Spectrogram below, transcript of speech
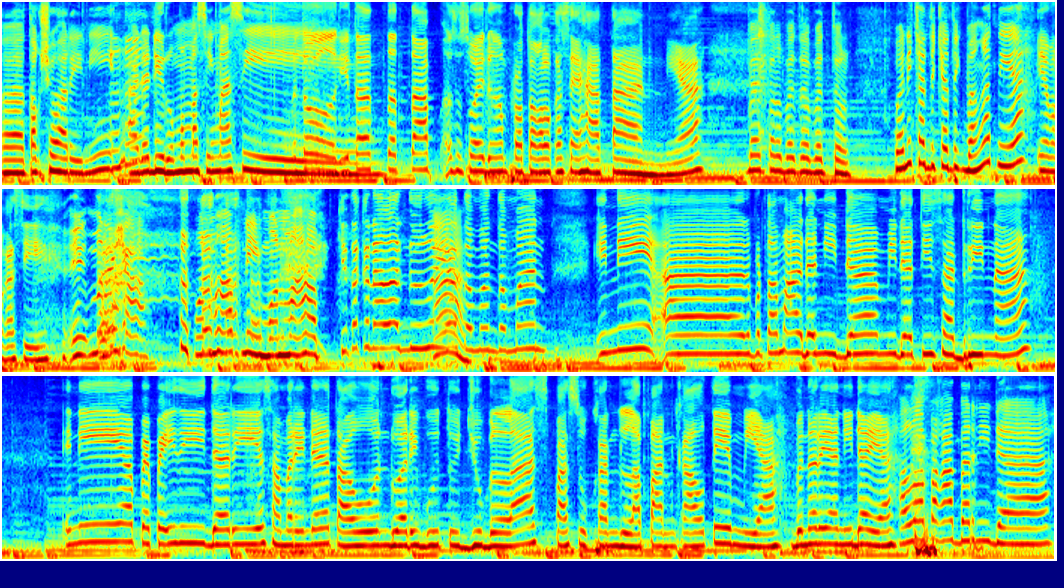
eh, talk show hari ini ada di rumah masing-masing. Betul, kita tetap sesuai dengan protokol kesehatan ya. Betul, betul, betul. Wah ini cantik-cantik banget nih ya. Ya makasih. Eh, mereka. mohon maaf nih, mohon maaf. Kita kenalan dulu ya Ah. teman-teman. Ini eh, pertama ada Nida Midati Sadrina. Ini PPI dari Samarinda tahun 2017 pasukan 8 Kaltim ya. Bener ya Nida ya? Halo, apa kabar Nida?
